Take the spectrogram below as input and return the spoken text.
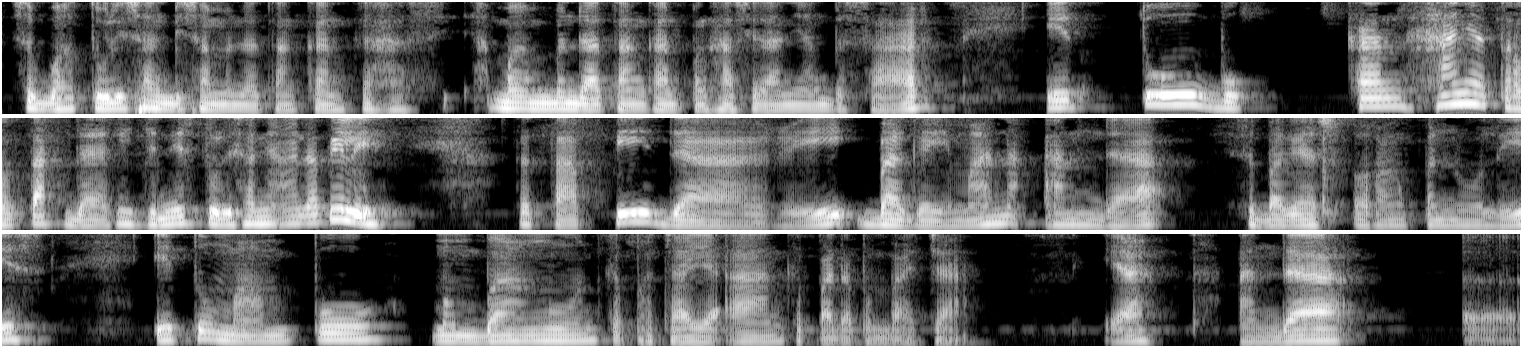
sebuah tulisan bisa mendatangkan kehasil, mendatangkan penghasilan yang besar itu bukan hanya terletak dari jenis tulisan yang Anda pilih tetapi dari bagaimana Anda sebagai seorang penulis itu mampu membangun kepercayaan kepada pembaca ya Anda Eh,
